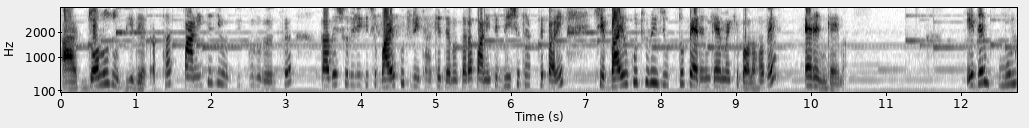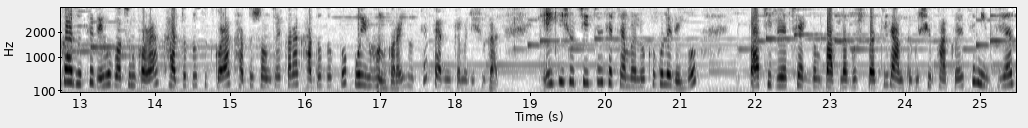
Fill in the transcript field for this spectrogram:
আর জলজ উদ্ভিদের, অর্থাৎ পানিতে যে উদ্ভিদগুলো রয়েছে, তাদের শরীরে কিছু বায়ুকুঠুরি থাকে যেন তারা পানিতে ভেসে থাকতে পারে, সে বায়ুকুঠুরি যুক্ত প্যারেনকাইমাকে বলা হবে অ্যারেনকাইমা। এদের মূল কাজ হচ্ছে দেহ গঠন করা, খাদ্য প্রস্তুত করা, খাদ্য সঞ্চয় করা খাদ্যদ্রব্য পরিবহন করাই হচ্ছে প্যারেনকাইমা টিস্যুর কাজ। এই টিস্যুর চিত্রের ক্ষেত্রে আমরা লক্ষ্য করলে দেখব প্রাচীর রয়েছে, একদম পাতলা কোষ প্রাচীর আন্তঃকোষীয় ফাঁক রয়েছে, নিউক্লিয়াস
